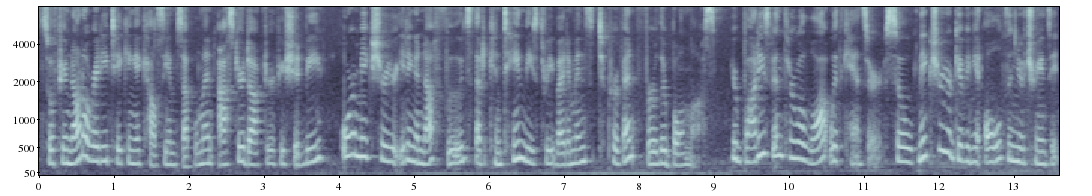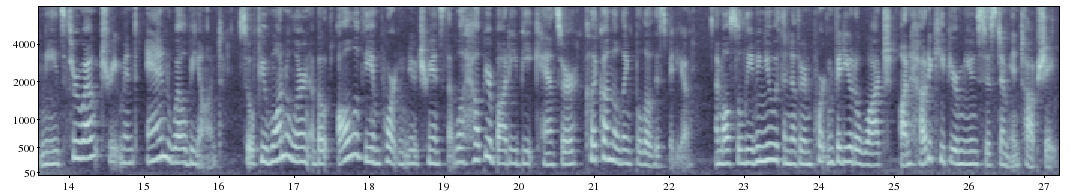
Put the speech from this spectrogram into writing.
So if you're not already taking a calcium supplement, ask your doctor if you should be, or make sure you're eating enough foods that contain these three vitamins to prevent further bone loss. Your body's been through a lot with cancer, so make sure you're giving it all of the nutrients it needs throughout treatment and well beyond. So if you want to learn about all of the important nutrients that will help your body beat cancer, click on the link below this video. I'm also leaving you with another important video to watch on how to keep your immune system in top shape.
